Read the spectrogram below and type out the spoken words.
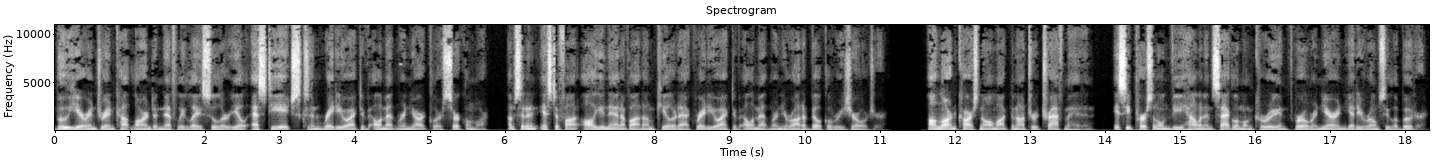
Bu yeren drin kot larnda nefli le suler il sthsken radioactive element yartkler circlemar, umsen en istifat al unanavad um kielerdak radioactive element urata bilkelri gerolger. Onlarn karsen almakdanatru trafmahiden, isi personal v hallen en saglamon kuruyan throren yeren yeti romsi labuter.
